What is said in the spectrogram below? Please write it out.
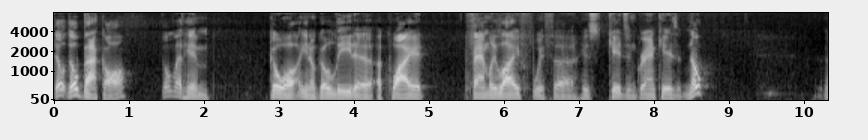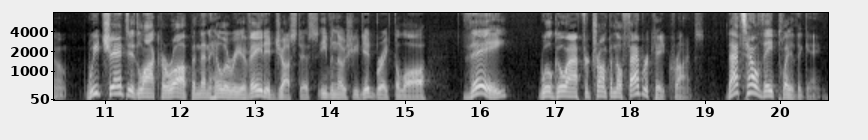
They'll they'll back off. Don't let him go. You know, go lead a, a quiet family life with uh, his kids and grandkids. Nope. No. We chanted lock her up, and then Hillary evaded justice, even though she did break the law. They will go after Trump and they'll fabricate crimes. That's how they play the game.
